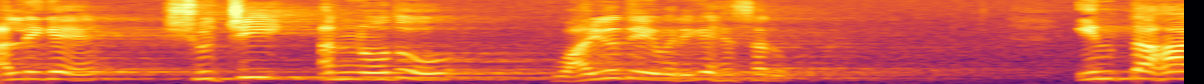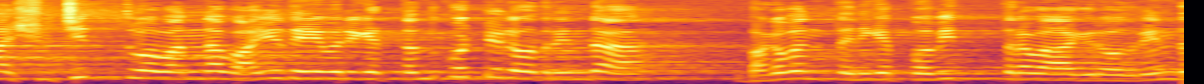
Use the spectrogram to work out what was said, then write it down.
ಅಲ್ಲಿಗೆ ಶುಚಿ ಅನ್ನೋದು ವಾಯುದೇವರಿಗೆ ಹೆಸರು. ಇಂತಹ ಶುಚಿತ್ವವನ್ನು ವಾಯುದೇವರಿಗೆ ತಂದುಕೊಟ್ಟಿರೋದ್ರಿಂದ, ಭಗವಂತನಿಗೆ ಪವಿತ್ರವಾಗಿರೋದ್ರಿಂದ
